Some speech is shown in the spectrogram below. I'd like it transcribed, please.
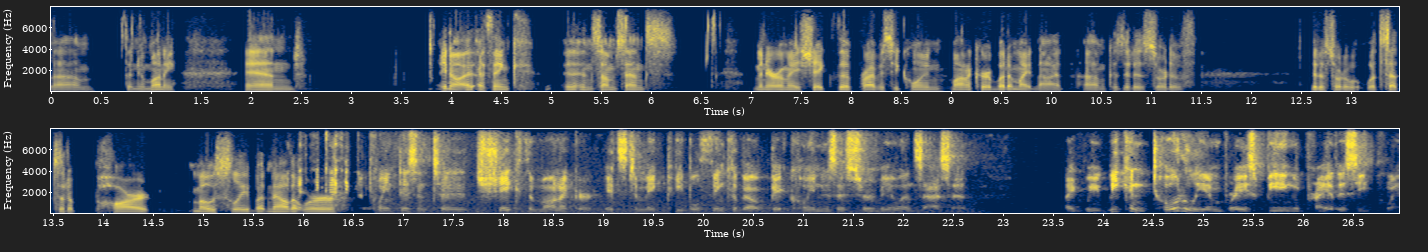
um, the new money, and you know, I, I think in, in, some sense, Monero may shake the privacy coin moniker, but it might not, because um, it is sort of it is sort of what sets it apart mostly. But now that we're the point isn't to shake the moniker; it's to make people think about Bitcoin as a surveillance asset. Like we, we can totally embrace being a privacy coin.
